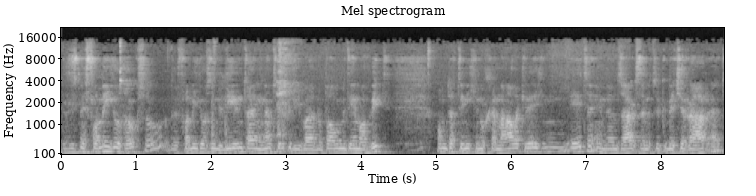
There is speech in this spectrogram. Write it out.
Dat is met flamingo's ook zo. De flamingo's in de dierentuin in Antwerpen die waren op een moment helemaal wit, omdat die niet genoeg garnalen kregen eten. En dan zagen ze er natuurlijk een beetje raar uit.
